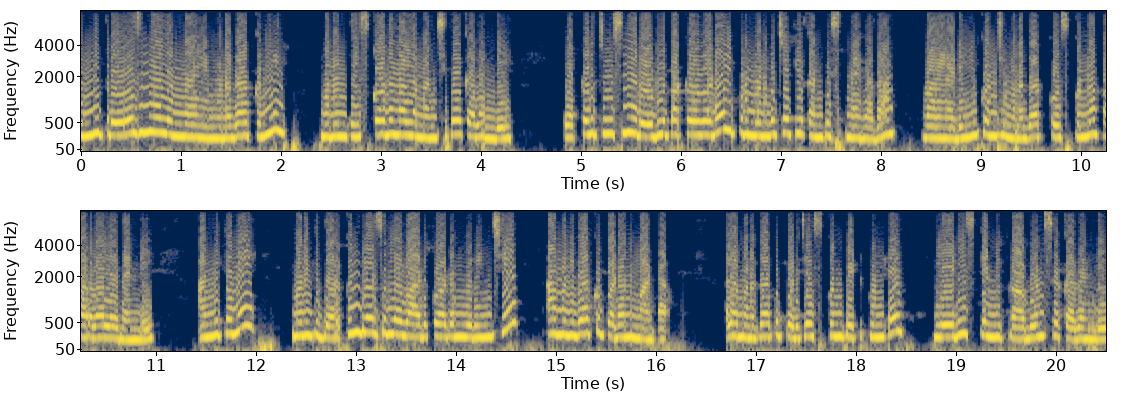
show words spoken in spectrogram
ఇన్ని ప్రయోజనాలు ఉన్నాయి ఈ మునగాకుని. మనం తీసుకోవడం వల్ల మంచిదే కదండి. ఎక్కడ చూసినా రోడ్ల పక్కన కూడా ఇప్పుడు మునగ చెట్లు కనిపిస్తున్నాయి కదా. వాళ్ళని అడిగి కొంచెం మునగాకు కోసుకున్నా పర్వాలేదండి. అందుకనే మనకి దొరకని రోజుల్లో వాడుకోవడం గురించే ఆ మునగాకు పొడి అనమాట అలా మునగాకు పొడి చేసుకొని పెట్టుకుంటే లేడీస్కి ఎన్ని ప్రాబ్లమ్స్ కదండి.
